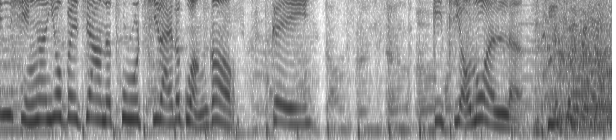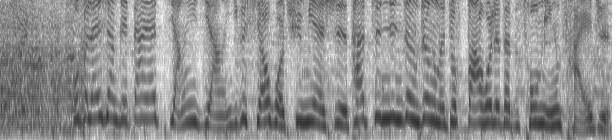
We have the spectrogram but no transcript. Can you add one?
心情啊，又被这样的突如其来的广告给给搅乱了。我本来想给大家讲一讲一个小伙去面试，他真真正正的就发挥了他的聪明才智。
